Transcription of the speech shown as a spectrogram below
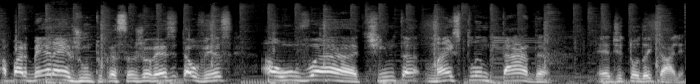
A Barbera é, junto com a Sangiovese, talvez a uva tinta mais plantada é, de toda a Itália.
